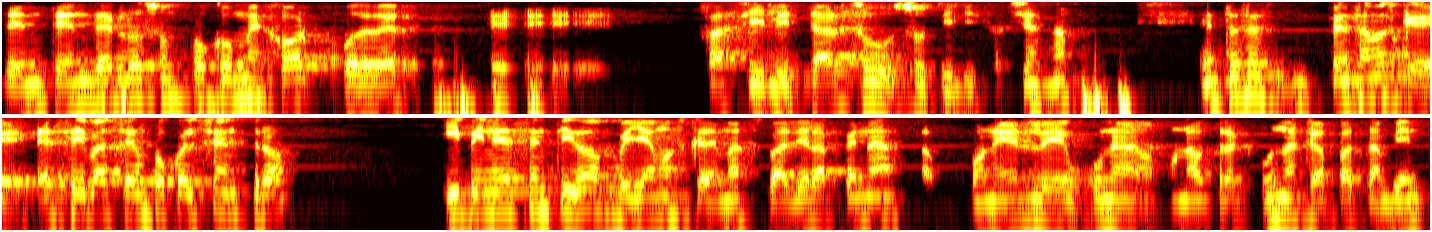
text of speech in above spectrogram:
entenderlos un poco mejor poder facilitar su, su utilización. ¿no? Entonces pensamos que ese iba a ser un poco el centro y en ese sentido veíamos que además valía la pena ponerle una, una, otra una capa también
